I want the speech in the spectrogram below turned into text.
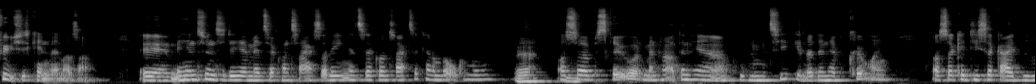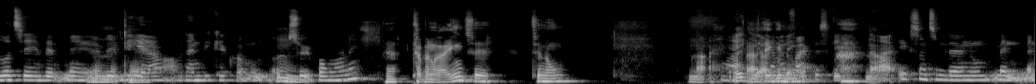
fysisk henvender sig. Øh, med hensyn til det her med at tage kontakt, så er det egentlig at tage kontakt til Kalundborg Kommune. Ja. Og så beskrive, at man har den her problematik, eller den her bekymring. Og så kan de så guide videre til, hvem, øh, man hvem vi kan. er, og hvordan vi kan komme ud og Mm. besøge borgerne. Ikke? ja. Kan man ringe til, til nogen? nej, Nej, ikke det kan man faktisk ikke. Nej. Nej. ikke sådan som det er nu. Men, men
